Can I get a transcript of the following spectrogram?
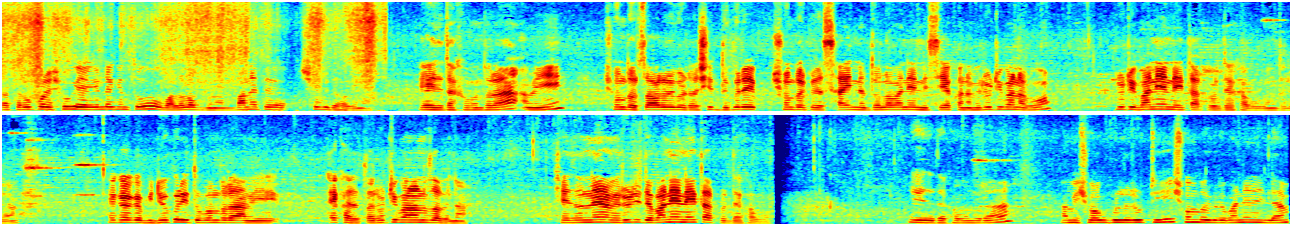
তাছাড়া উপরে শুকিয়ে গেলে কিন্তু ভালো লাগবে না বানাতে সুবিধা হবে না। এই যে দেখো বন্ধুরা, আমি সুন্দর চাউলের গুঁড়াটা সিদ্ধ করে সুন্দর করে ছাই না দোলা বানিয়ে নিছি এখন আমি রুটি বানাবো। রুটি বানিয়ে নেই তারপর দেখাবো বন্ধুরা। একা একা ভিডিও করি তো বন্ধুরা, আমি এক হাজার তার রুটি বানানো যাবে না। সেই জন্যে আমি রুটিটা বানিয়ে নেই তারপর দেখাবো। এই যে দেখো বন্ধুরা আমি সবগুলো রুটি সুন্দর করে বানিয়ে নিলাম,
